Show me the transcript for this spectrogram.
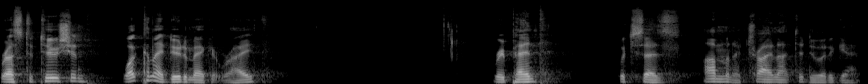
Restitution, what can I do to make it right? Repent, which says, I'm going to try not to do it again.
